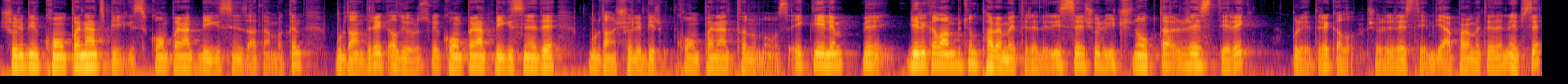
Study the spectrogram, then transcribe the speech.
şöyle bir komponent bilgisi. Komponent bilgisini zaten bakın buradan direkt alıyoruz ve komponent bilgisine de buradan şöyle bir komponent tanımlaması ekleyelim ve geri kalan bütün parametreleri ise şöyle 3 nokta rest diyerek Buraya direkt alalım. Şöyle restleyelim. Diğer parametrelerin hepsi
